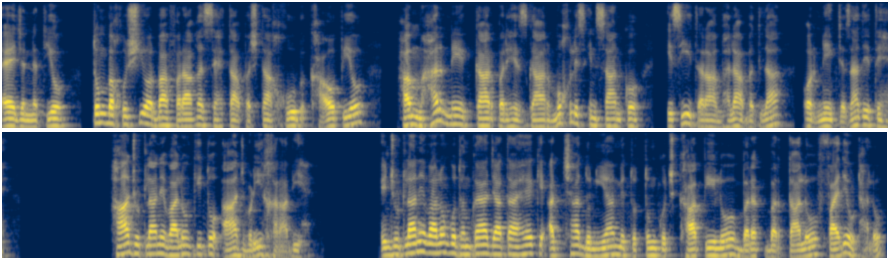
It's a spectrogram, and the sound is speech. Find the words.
اے جنتیو تم بخوشی اور با فراغت سہتا پچتا خوب کھاؤ پیو۔ ہم ہر نیک کار پرہیزگار مخلص انسان کو اسی طرح بھلا بدلا اور نیک جزا دیتے ہیں۔ ہاں جھٹلانے والوں کی تو آج بڑی خرابی ہے۔ ان جھٹلانے والوں کو دھمکایا جاتا ہے کہ اچھا دنیا میں تو تم کچھ کھا پی لو، برت برتا لو، فائدے اٹھا لو۔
